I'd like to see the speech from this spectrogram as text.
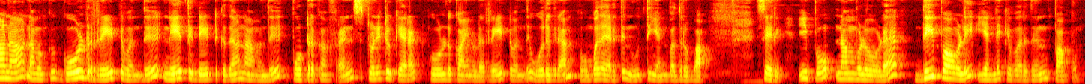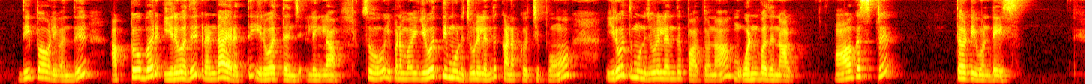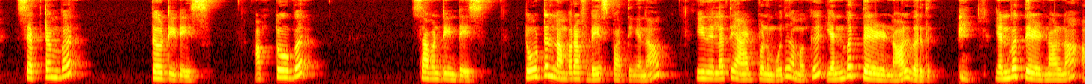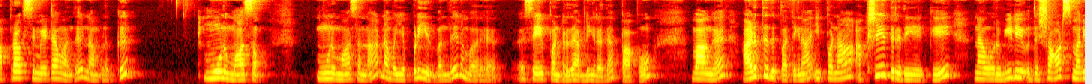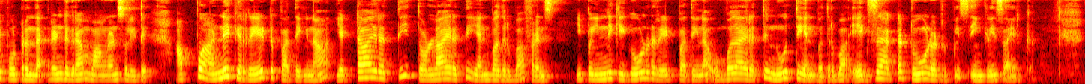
ஆனால் நமக்கு கோல்டு ரேட்டு வந்து நேற்று டேட்டுக்கு தான் நான் வந்து போட்டிருக்கேன் friends twenty two carat gold காயினோட rate வந்து ஒரு கிராம் ஒன்பதாயிரத்து நூற்றி எண்பது ரூபா. சரி இப்போது நம்மளோட தீபாவளி என்றைக்கு வருதுன்னு பார்ப்போம் தீபாவளி வந்து அக்டோபர் இருபது ரெண்டாயிரத்தி இருபத்தஞ்சு இல்லைங்களா? ஸோ இப்போ நம்ம இருபத்தி மூணு ஜூலைலேருந்து கணக்கு வச்சுப்போம். இருபத்தி மூணு ஜூலைலேருந்து பார்த்தோன்னா ஒன்பது நாள். August thirty one days September thirty days October seventeen days total number of days பார்த்திங்கன்னா இது எல்லாத்தையும் ஆட் பண்ணும்போது நமக்கு எண்பத்தேழு நாள் வருது. எண்பத்தேழு நாள்னால் அப்ராக்சிமேட்டாக வந்து நம்மளுக்கு மூணு மாதம் மூணு மாதம்னா நம்ம எப்படி இது வந்து நம்ம சேவ் பண்ணுறது அப்படிங்கிறத பார்ப்போம். வாங்க அடுத்தது பார்த்திங்கன்னா இப்போ நான் அக்ஷய திருதிக்கு நான் ஒரு வீடியோ இந்த ஷார்ட்ஸ் மாதிரி போட்டிருந்தேன். ரெண்டு கிராம் வாங்கினேன்னு சொல்லிட்டு. அப்போ அன்னைக்கு ரேட்டு பார்த்திங்கன்னா எட்டாயிரத்தி தொள்ளாயிரத்தி எண்பது ரூபா ஃப்ரெண்ட்ஸ் இப்போ இன்றைக்கி கோல்டோட ரேட் பார்த்திங்கன்னா ஒம்பதாயிரத்து நூற்றி எண்பது ரூபா எக்ஸாக்டாக டூ ஹண்ட்ரட் ருபீஸ் இன்க்ரீஸ் ஆகிருக்கு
